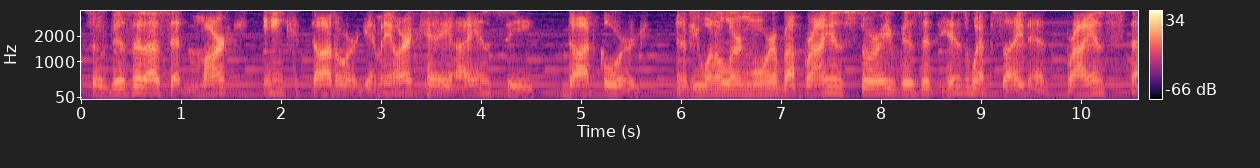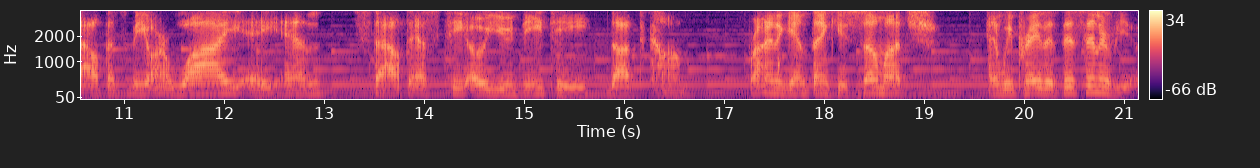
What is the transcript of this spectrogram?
So visit us at markinc.org, M A R K I N C.org. And if you want to learn more about Bryan's story, visit his website at Bryan Stoudt, that's B R Y A N Stoudt, S T O U D T dot com. Bryan, again, thank you so much. And we pray that this interview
